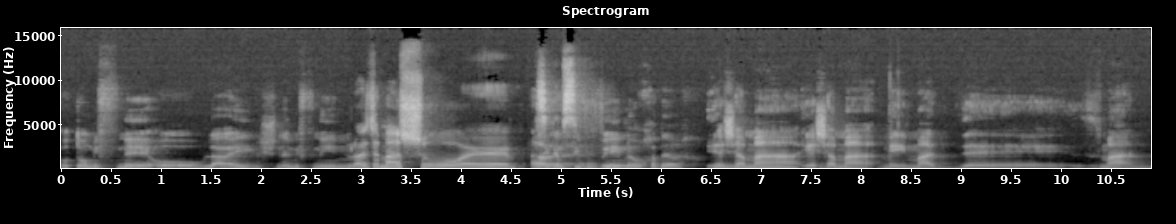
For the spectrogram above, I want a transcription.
אותו מפנה או אולי שני מפנים. לא איזה משהו, אה, עשיתם סיבובים לאורך הדרך? יש שם, יש שם מימד אה, זמן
